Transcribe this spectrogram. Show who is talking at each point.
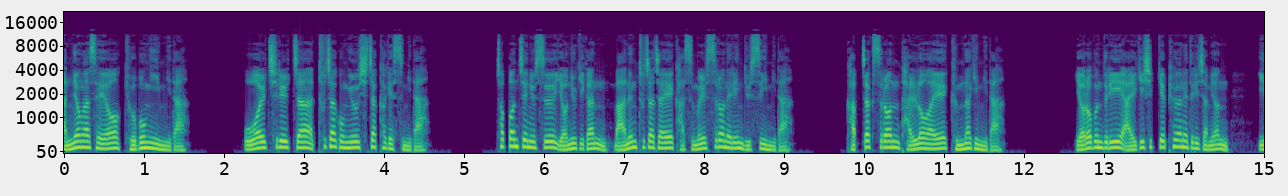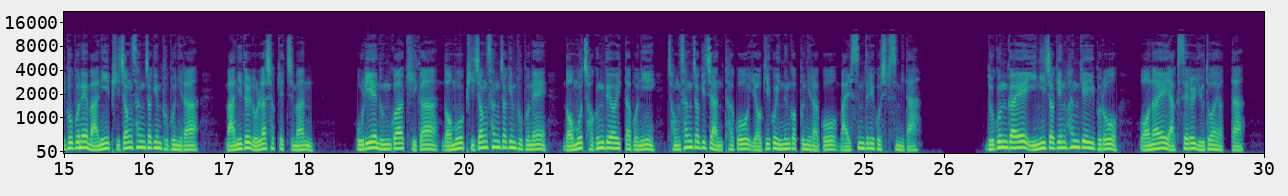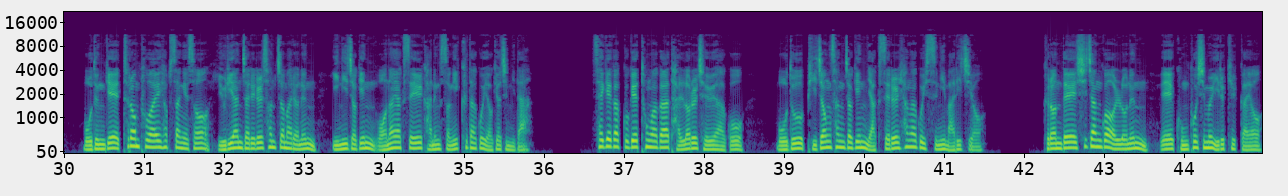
Speaker 1: 안녕하세요. 교봉이입니다. 5월 7일자 투자 공유 시작하겠습니다. 첫 번째 뉴스 연휴 기간 많은 투자자의 가슴을 쓸어내린 뉴스입니다. 갑작스런 달러화의 급락입니다. 여러분들이 알기 쉽게 표현해드리자면 이 부분에 많이 비정상적인 부분이라 많이들 놀라셨겠지만 우리의 눈과 귀가 너무 비정상적인 부분에 너무 적응되어 있다 보니 정상적이지 않다고 여기고 있는 것뿐이라고 말씀드리고 싶습니다. 누군가의 인위적인 환개입으로 원화의 약세를 유도하였다. 모든 게 트럼프와의 협상에서 유리한 자리를 선점하려는 인위적인 원화 약세일 가능성이 크다고 여겨집니다. 세계 각국의 통화가 달러를 제외하고 모두 비정상적인 약세를 향하고 있으니 말이지요. 그런데 시장과 언론은 왜 공포심을 일으킬까요?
